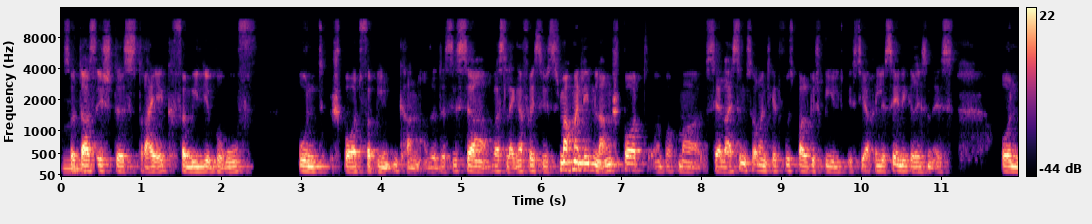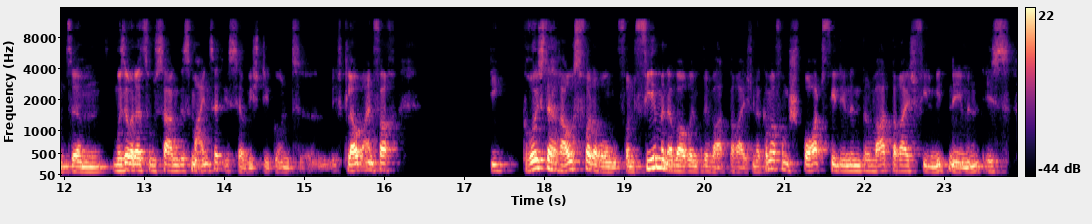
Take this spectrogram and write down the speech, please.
mhm. so dass ich das Dreieck Familie, Beruf und Sport verbinden kann. Also das ist ja was längerfristiges. Ich mache mein Leben lang Sport, habe auch mal sehr leistungsorientiert Fußball gespielt, bis die Achillessehne gerissen ist. Und ähm, muss aber dazu sagen, das Mindset ist ja wichtig. Und äh, ich glaube einfach, die größte Herausforderung von Firmen, aber auch im Privatbereich, und da kann man vom Sport viel in den Privatbereich viel mitnehmen, ist,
